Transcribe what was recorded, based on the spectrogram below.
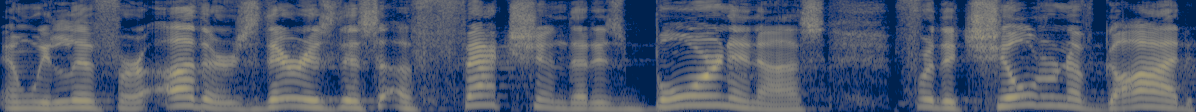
and we live for others. There is this affection that is born in us for the children of God,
